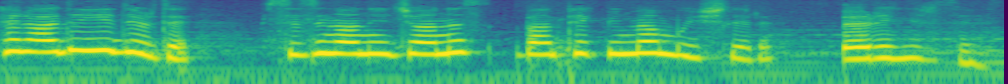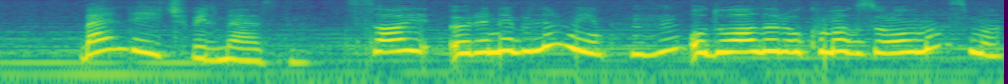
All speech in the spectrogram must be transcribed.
Herhalde iyidir de. Sizin anlayacağınız ben pek bilmem bu işleri. Öğrenirsiniz. Ben de hiç bilmezdim. Sahi öğrenebilir miyim? O duaları okumak zor olmaz mı?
